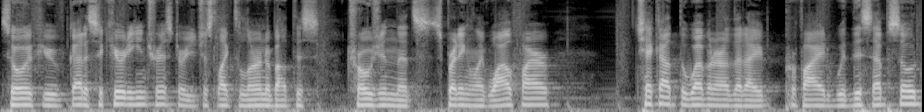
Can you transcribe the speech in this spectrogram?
So if you've got a security interest or you just like to learn about this Trojan that's spreading like wildfire, check out the webinar that I provide with this episode,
